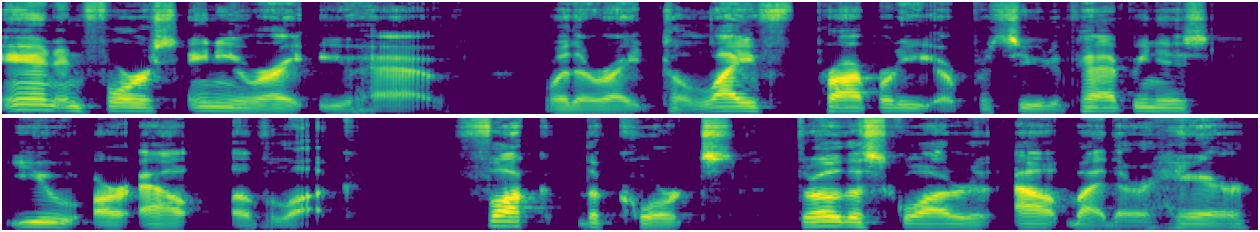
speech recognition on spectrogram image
and enforce any right you have. Whether right to life, property, or pursuit of happiness, you are out of luck. Fuck the courts. Throw the squatters out by their hair.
